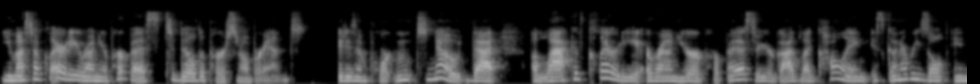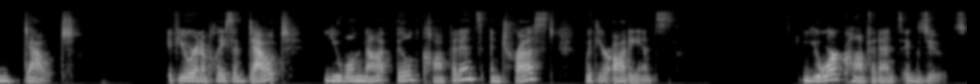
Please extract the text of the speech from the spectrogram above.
you must have clarity around your purpose to build a personal brand. It is important to note that a lack of clarity around your purpose or your God led calling is going to result in doubt. If you are in a place of doubt, you will not build confidence and trust with your audience your confidence exudes.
